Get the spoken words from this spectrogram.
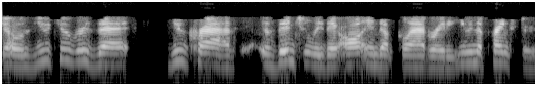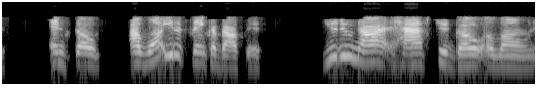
shows, YouTubers that do crafts. Eventually, they all end up collaborating, even the pranksters. And so, I want you to think about this. You do not have to go alone.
